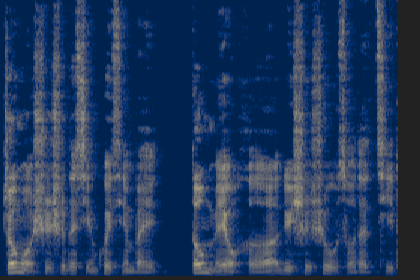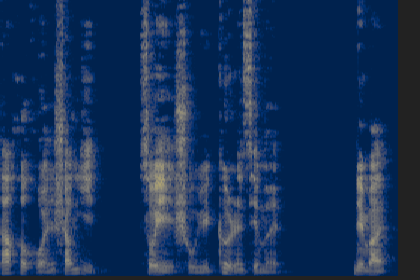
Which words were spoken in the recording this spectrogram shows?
周某实施的行贿行为都没有和律师事务所的其他合伙人商议，所以属于个人行为。另外，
